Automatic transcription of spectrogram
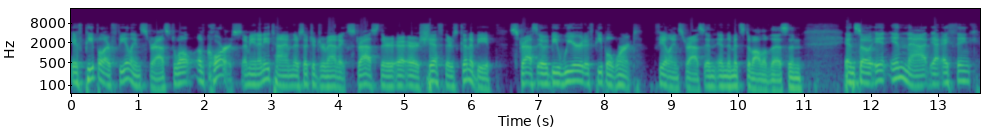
if people are feeling stressed, well, of course, I mean, anytime there's such a dramatic stress there or shift, there's going to be stress. It would be weird if people weren't feeling stress in, in the midst of all of this. And, and so in, in that, I think,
